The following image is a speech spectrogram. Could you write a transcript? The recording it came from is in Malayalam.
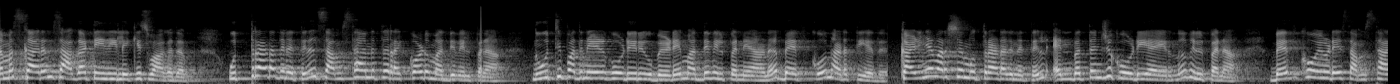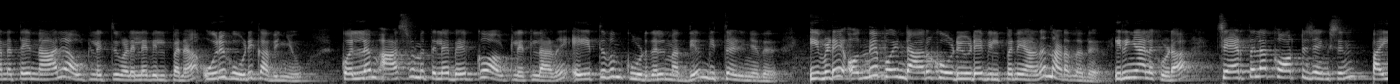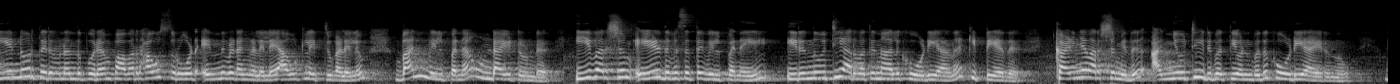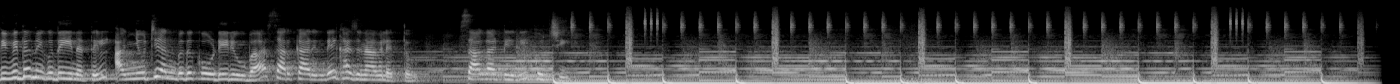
നമസ്കാരം സാഗ ടി വിയിലേക്ക് സ്വാഗതം. ഉത്രാട ദിനത്തിൽ സംസ്ഥാനത്ത് റെക്കോർഡ് മദ്യവിൽപ്പന. നൂറ്റി പതിനേഴ് കോടി രൂപയുടെ മദ്യവിൽപ്പനയാണ് ബെവ്കോ നടത്തിയത്. കഴിഞ്ഞ വർഷം ഉത്രാട ദിനത്തിൽ എൺപത്തഞ്ച് കോടിയായിരുന്നു വിൽപ്പന. ബെവ്കോയുടെ സംസ്ഥാനത്തെ നാല് ഔട്ട്ലെറ്റുകളിലെ വിൽപ്പന ഒരു കോടി കവിഞ്ഞു. കൊല്ലം ആശ്രമത്തിലെ ബെവ്കോ ഔട്ട്ലെറ്റിലാണ് ഏറ്റവും കൂടുതൽ മദ്യം വിറ്റഴിഞ്ഞത്. ഇവിടെ ഒന്നേ പോയിന്റ് ആറ് കോടിയുടെ വിൽപ്പനയാണ് നടന്നത്. Irinjalakuda Cherthala court junction Payyanur Thiruvananthapuram power house road എന്നിവിടങ്ങളിലെ ഔട്ട്ലെറ്റുകളിലും വൻ വിൽപ്പന ഉണ്ടായിട്ടുണ്ട്. ഈ വർഷം ഏഴ് ദിവസത്തെ വിൽപ്പനയിൽ ഇരുന്നൂറ്റി അറുപത്തിനാല് കോടിയാണ് കിട്ടിയത്. കഴിഞ്ഞ വർഷം ഇത് അഞ്ഞൂറ്റി ഇരുപത്തി ഒൻപത് കോടിയായിരുന്നു. വിവിധ നികുതി ഇനത്തിൽ അഞ്ഞൂറ്റി അൻപത് കോടി രൂപ സർക്കാരിന്റെ ഖജനാവിലെത്തും. Saga T Kochi.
